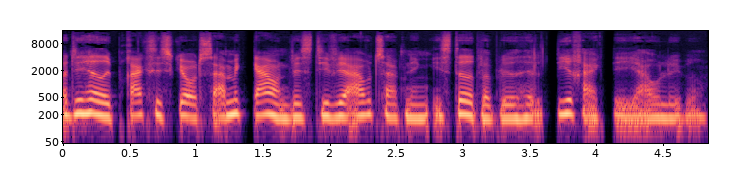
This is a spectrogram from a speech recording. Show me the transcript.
Og det havde i praksis gjort samme gavn, hvis de ved aftapning i stedet var blevet hældt direkte i afløbet.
